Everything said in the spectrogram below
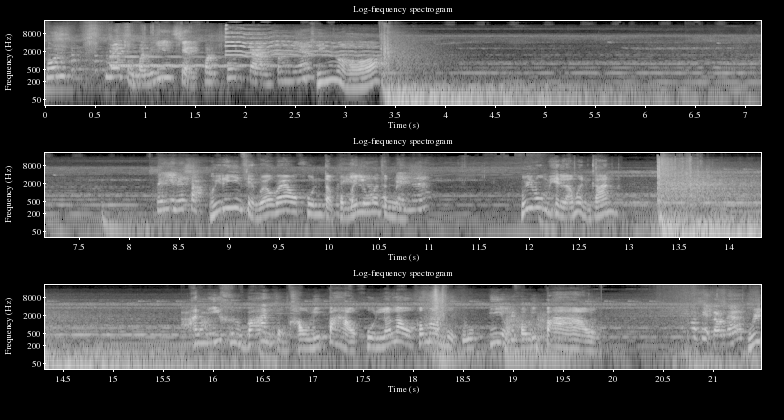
คุณทำไมผมมันได้ยินเสียงคนพูดกันตรงเนี้ยจริงเหรอได้ยินไหมปะเฮ้ยได้ยินเสียงแว่วๆคุณแต่ผมไม่รู้มาจากไหนนะเฮ้ยผมเห็นแล้วเหมือนกัน อันนี้คือบ้านของเขาหรือเปล่าคุณ แล้วเราก็มาบุกรุกที่ของเขาหรือเปล่า เขาเห็นเราแล้วอุ๊ย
